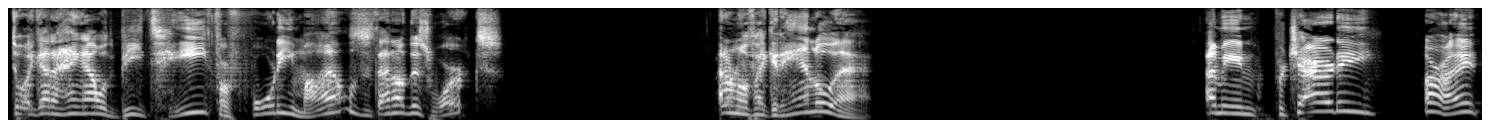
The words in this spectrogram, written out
Do I got to hang out with BT for 40 miles? Is that how this works? I don't know if I could handle that. I mean, for charity, all right.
